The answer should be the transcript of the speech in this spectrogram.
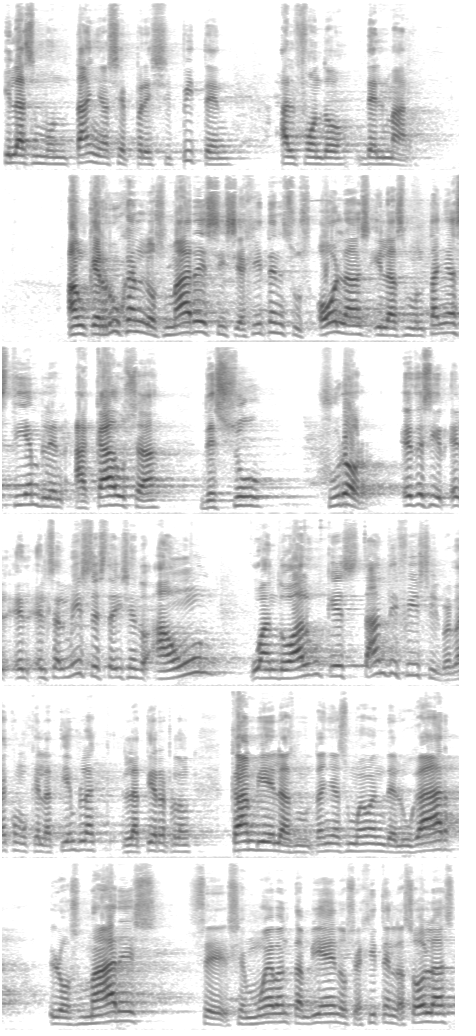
y las montañas se precipiten al fondo del mar. Aunque rujan los mares y se agiten sus olas y las montañas tiemblen a causa de su furor. Es decir, el, salmista está diciendo, aún cuando algo que es tan difícil, ¿verdad? Como que la, tiembla, la tierra perdón, cambie, las montañas se muevan de lugar, los mares se, se muevan también o se agiten las olas,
